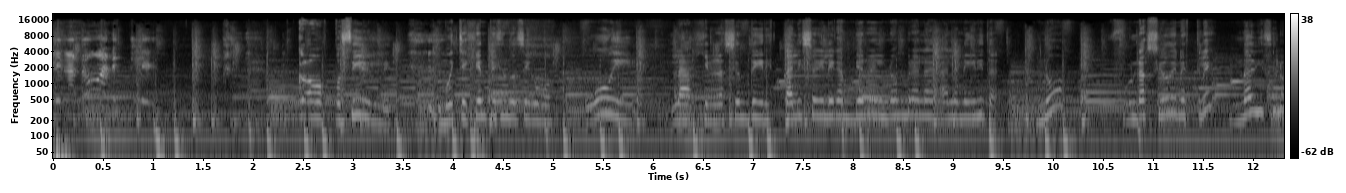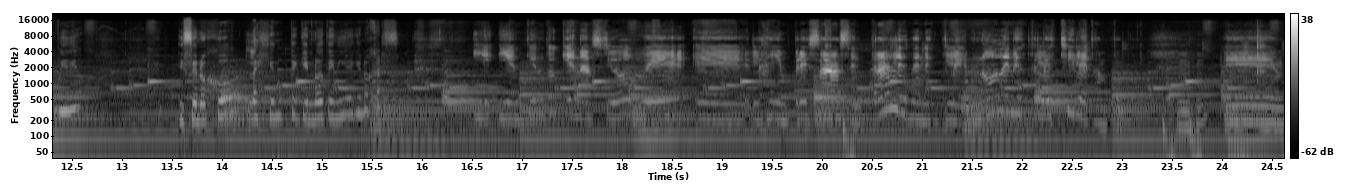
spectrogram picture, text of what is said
le ganó a Nestlé. ¿Cómo es posible? Y mucha gente diciendo así como, uy, la generación de cristal hizo que le cambiaron el nombre a la, a la negrita. No, nació de Nestlé, nadie se lo pidió. Y se enojó la gente que no tenía que enojarse. Y, y entiendo que nació de eh, las empresas centrales de Nestlé, no de Nestlé Chile tampoco. Eh,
